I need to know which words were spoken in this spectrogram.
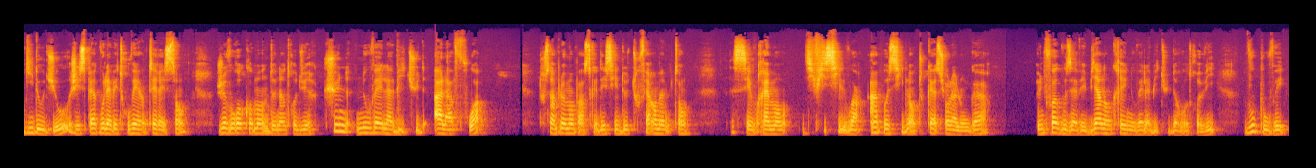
guide audio. J'espère que vous l'avez trouvé intéressant. Je vous recommande de n'introduire qu'une nouvelle habitude à la fois, tout simplement parce que d'essayer de tout faire en même temps, c'est vraiment difficile, voire impossible, en tout cas sur la longueur. Une fois que vous avez bien ancré une nouvelle habitude dans votre vie, vous pouvez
